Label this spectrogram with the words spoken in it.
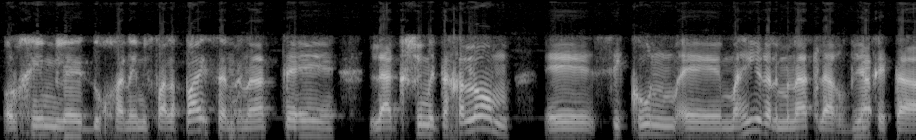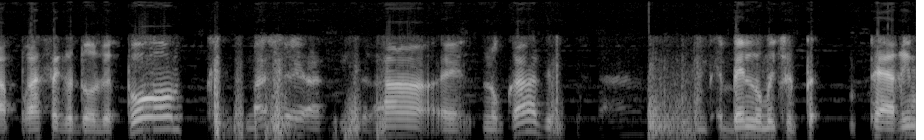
הולכים לדוכני מפעל הפיס על מנת אה, להגשים את החלום, סיכון מהיר על מנת להרוויח את הפרס הגדול. ופה, מה שהסדרה נוגעת זה בינלאומית של פערים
